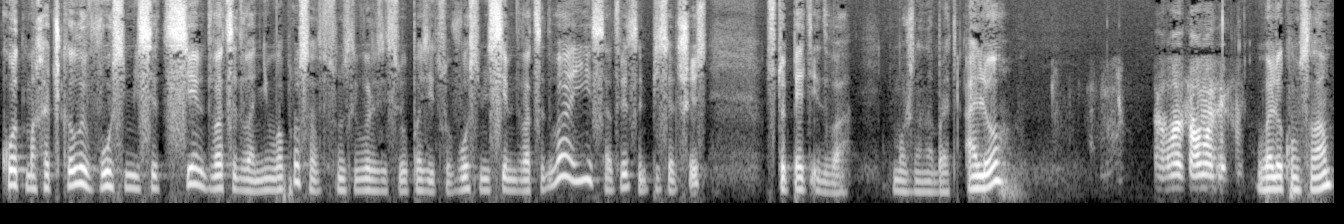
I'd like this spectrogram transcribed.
код Махачкалы 8722. Не вопрос, а в смысле выразить свою позицию. 8722 и, соответственно, 56 105 и 2 можно набрать. Алло. Алло, салам алейкум. Валикум салам.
